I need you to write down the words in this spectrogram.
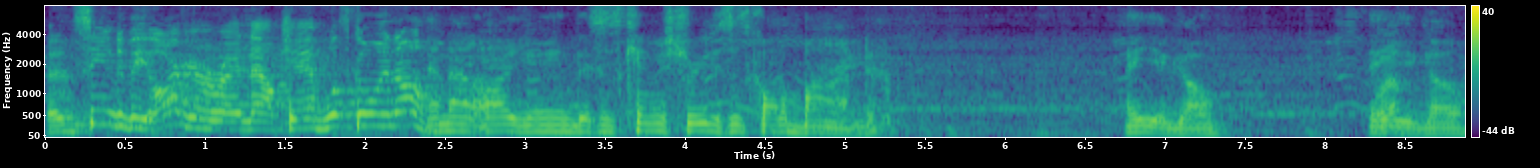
They seem to be arguing right now, Kev. What's going on? They're not arguing. This is chemistry. This is called a bond. There you go. There Well. you go.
